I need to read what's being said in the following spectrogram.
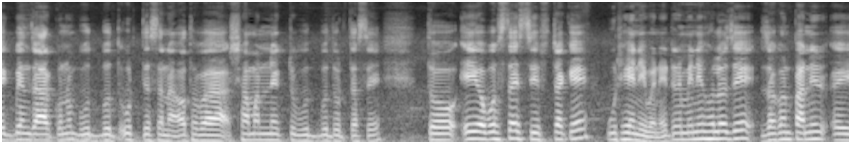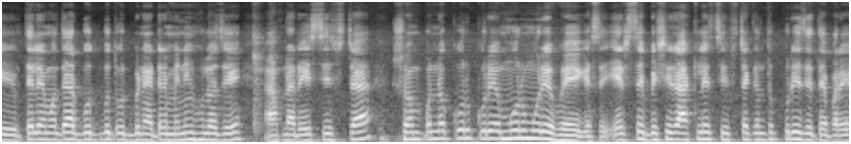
দেখবেন যে আর কোনো বুদবুদ উঠতেছে না অথবা সামান্য একটু বুদবুদ উঠতেছে। তো এই অবস্থায় চিপসটাকে উঠিয়ে নেবেন। এটার মিনিং হলো যে যখন পানির এই তেলের মধ্যে আর বুদবুদ উঠবে না, এটার মিনিং হলো যে আপনার এই চিপসটা সম্পূর্ণ কুরকুরে, মুড়মুড়ে হয়ে গেছে। এর চেয়ে বেশি রাখলে চিপসটা কিন্তু পুড়ে যেতে পারে।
